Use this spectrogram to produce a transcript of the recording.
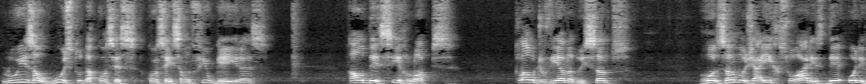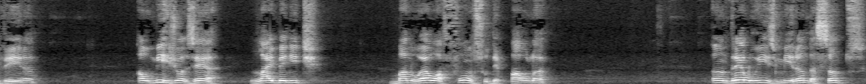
Luiz Augusto da Conceição Filgueiras, Aldecir Lopes, Cláudio Viana dos Santos, Rosano Jair Soares de Oliveira, Almir José Laibenit, Manuel Afonso de Paula, André Luiz Miranda Santos,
